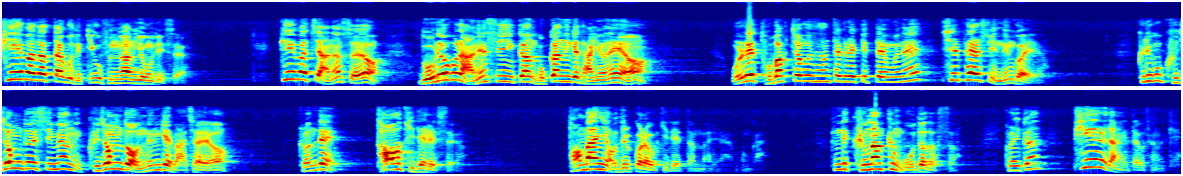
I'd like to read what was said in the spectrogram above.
피해받았다고 느끼고 분노하는 경우도 있어요. 피해받지 않았어요. 노력을 안 했으니까 못 갖는 게 당연해요. 원래 도박적인 선택을 했기 때문에 실패할 수 있는 거예요. 그리고 그 정도 했으면 그 정도 얻는 게 맞아요. 그런데 더 기대를 했어요. 더 많이 얻을 거라고 기대했단 말이야, 뭔가. 근데 그만큼 못 얻었어. 그러니까 피해를 당했다고 생각해.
